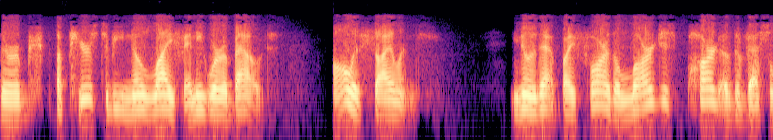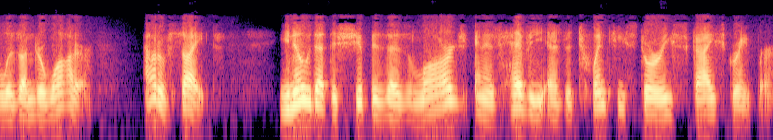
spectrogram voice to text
There appears to be no life anywhere about. All is silence. You know that by far the largest part of the vessel is underwater, out of sight. You know that the ship is as large and as heavy as a 20 story skyscraper.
